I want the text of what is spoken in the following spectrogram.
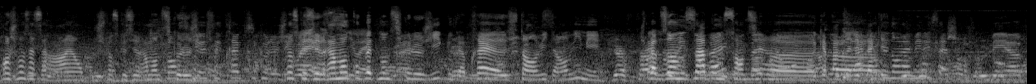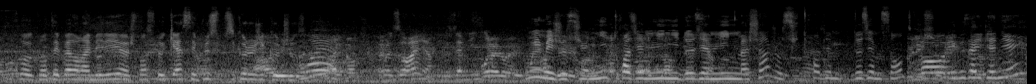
Franchement, ça sert à rien. En plus, je pense que c'est vraiment psychologique. C'est très psychologique. Je pense que c'est vraiment complètement psychologique. Donc après, euh, si t'as envie, t'as envie, mais j'ai pas besoin de ça pour me sentir euh, capable t'es déplaquer. dans la mêlée, ça change. Mais euh, pour, euh, quand t'es pas dans la mêlée, euh, je pense que le cas, c'est plus psychologique qu'autre chose. Pour les oreilles, hein, deuxième ligne. Oui, mais je suis ni troisième ligne, ni deuxième ligne, machin. Je suis troisième, deuxième centre. Bon, et vous avez gagné?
